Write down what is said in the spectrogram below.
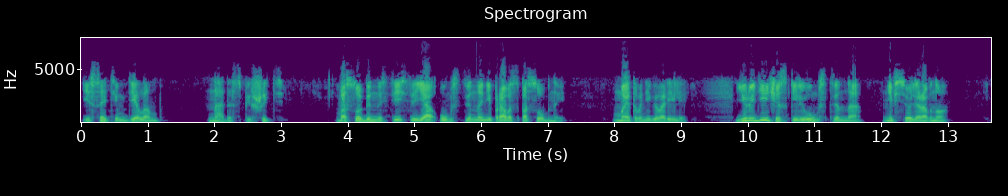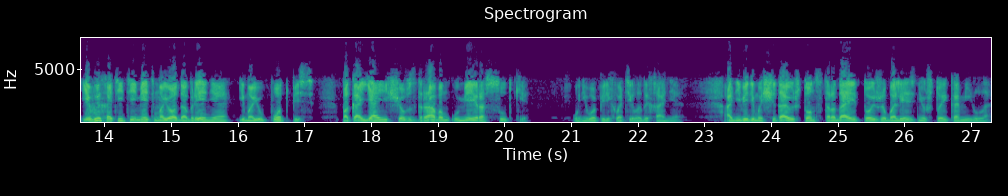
и с этим делом надо спешить. В особенности, если я умственно неправоспособный. Мы этого не говорили. Юридически или умственно, не все ли равно? И вы хотите иметь мое одобрение и мою подпись, пока я еще в здравом уме и рассудке. У него перехватило дыхание. Они, видимо, считают, что он страдает той же болезнью, что и Камилла.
